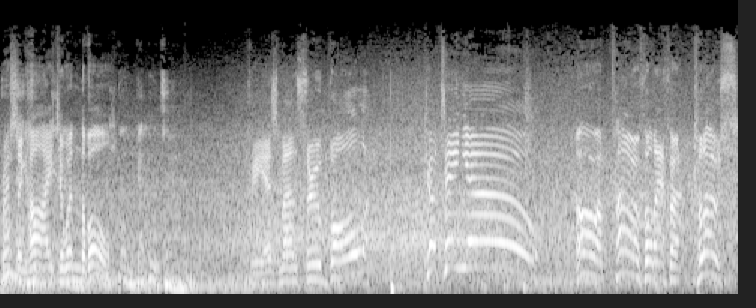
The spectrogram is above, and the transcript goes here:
Pressing high to win the ball. Griezmann's through ball. Coutinho! Oh, a powerful effort. Close.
